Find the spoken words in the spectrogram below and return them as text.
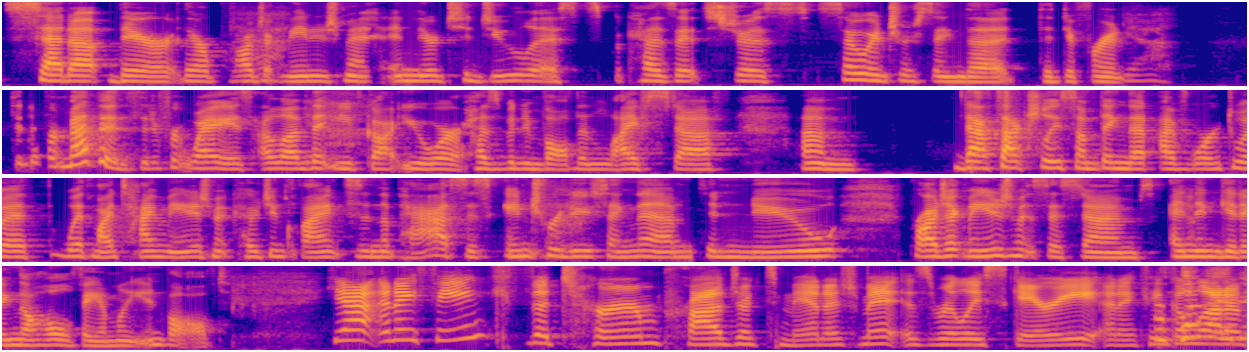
set up their their project management and their to-do lists because it's just so interesting the the different yeah. the different methods, the different ways. I love yeah. that you've got your husband involved in life stuff. Um, that's actually something that I've worked with with my time management coaching clients in the past is introducing them to new project management systems and then getting the whole family involved. Yeah, and I think the term project management is really scary. And I think a lot of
